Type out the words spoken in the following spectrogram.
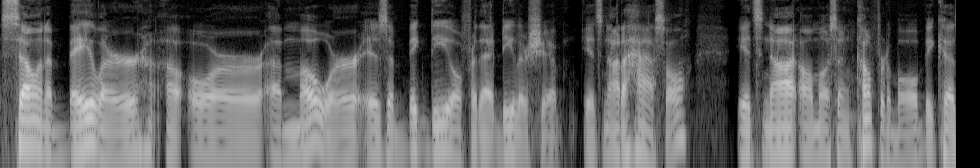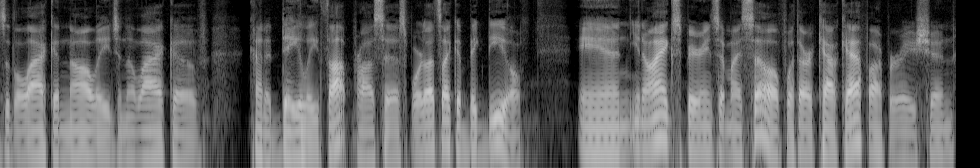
selling a baler uh, or a mower is a big deal for that dealership. It's not a hassle. It's not almost uncomfortable because of the lack of knowledge and the lack of kind of daily thought process where that's like a big deal. And, you know, I experienced it myself with our cow calf operation.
